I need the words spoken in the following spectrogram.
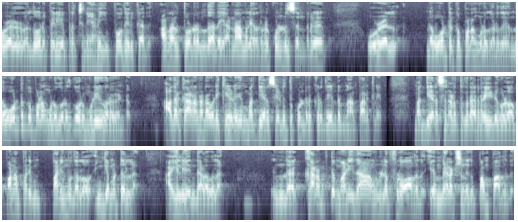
ஊழல் வந்து ஒரு பெரிய பிரச்சனையாக இப்போது இருக்காது. ஆனால் தொடர்ந்து அதை அண்ணாமலை அவர்கள் கொண்டு சென்று ஊழல் இந்த ஓட்டுக்கு பணம் கொடுக்கறது இந்த ஓட்டுக்கு பணம் கொடுக்கறதுக்கு ஒரு முடிவு வர வேண்டும். அதற்கான நடவடிக்கைகளையும் மத்திய அரசு எடுத்துக்கொண்டிருக்கிறது என்று நான் பார்க்கிறேன். மத்திய அரசு நடத்துகிற ரெய்டுகளோ பண பறி பறிமுதலோ இங்கே மட்டும் இல்லை. அகில இந்த அளவில் இந்த கரப்ட் மணி தான் உள்ள ஃப்ளோ ஆகுது. எம் எலெக்ஷனுக்கு பம்ப் ஆகுது.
